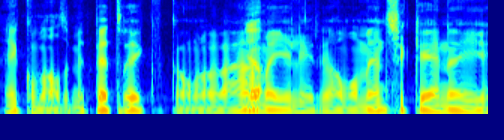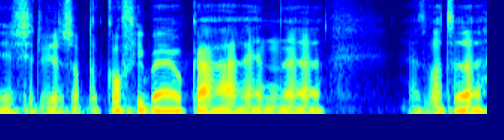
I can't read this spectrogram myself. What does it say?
ik kom altijd met Patrick, we komen aan, maar je leert weer allemaal mensen kennen. Je zit weer eens op de koffie bij elkaar en eh, het wordt, eh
